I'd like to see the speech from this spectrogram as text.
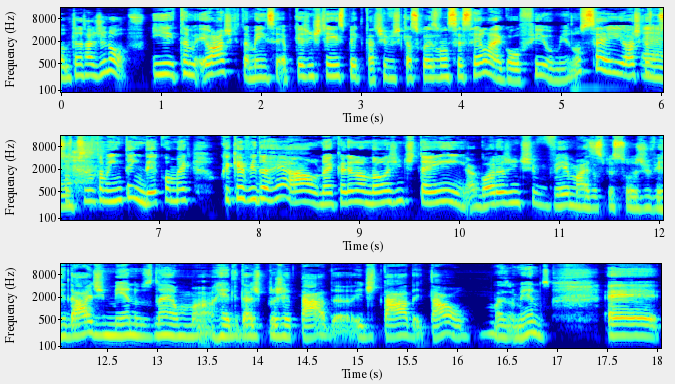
Vamos tentar de novo. E também, eu acho que também é porque a gente tem a expectativa de que as coisas vão ser, sei lá, igual o filme. Não sei. Eu acho que é. as pessoas precisam também entender como é o que é vida real, né? Querendo ou não, a gente tem. Agora a gente vê mais as pessoas de verdade, menos, né? Uma realidade projetada, editada e tal, mais ou menos. É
